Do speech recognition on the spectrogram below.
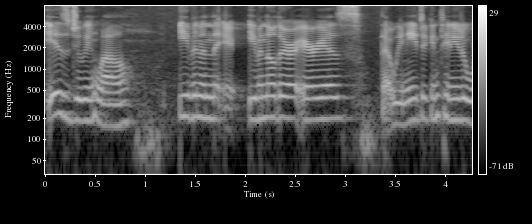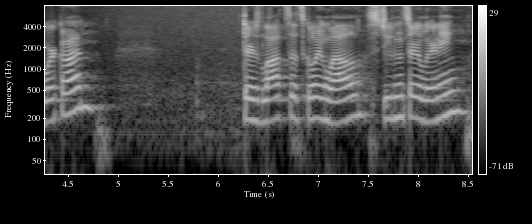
is doing well, even, in the, even though there are areas that we need to continue to work on. There's lots that's going well. Students are learning.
